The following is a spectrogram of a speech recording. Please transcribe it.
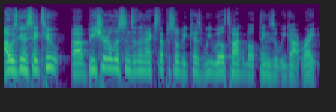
I was gonna say too, uh, be sure to listen to the next episode because we will talk about things that we got right.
